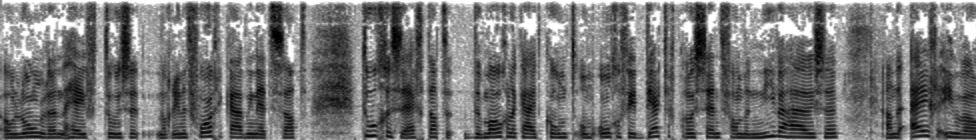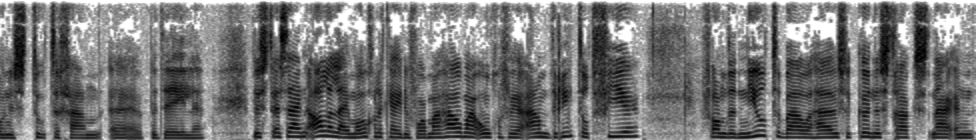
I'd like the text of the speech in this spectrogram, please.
Olongren heeft toen ze nog in het vorige kabinet zat, toegezegd dat de mogelijkheid komt om ongeveer 30% van de nieuwe huizen aan de eigen inwoners toe te gaan uh, bedelen. Dus er zijn allerlei mogelijkheden voor, maar hou maar ongeveer aan drie tot vier van de nieuw te bouwen huizen kunnen straks naar een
